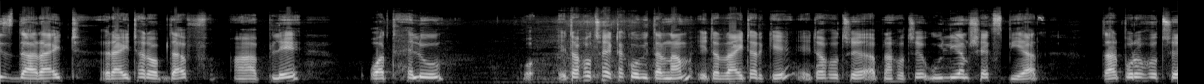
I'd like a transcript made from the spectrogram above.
is the right writer of the play Othello এটা হচ্ছে একটা কবিতার নাম এটার রাইটারকে এটা হচ্ছে, আপনার হচ্ছে উইলিয়াম শেক্সপিয়ার। তারপরে হচ্ছে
